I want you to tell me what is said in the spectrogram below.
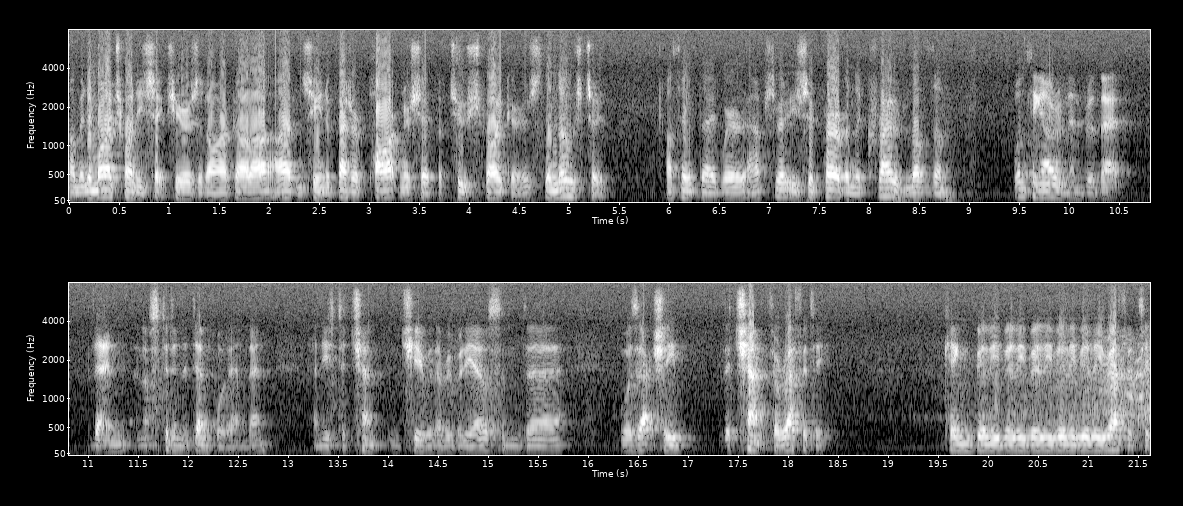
I mean, in my 26 years at Argyle, I, I haven't seen a better partnership of two strikers than those two. I think they were absolutely superb, and the crowd loved them. One thing I remember about then, and I stood in the Devonport end then, and used to chant and cheer with everybody else, and uh, was actually the chant for Rafferty. King Billy, Billy, Billy, Billy, Billy Rafferty.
